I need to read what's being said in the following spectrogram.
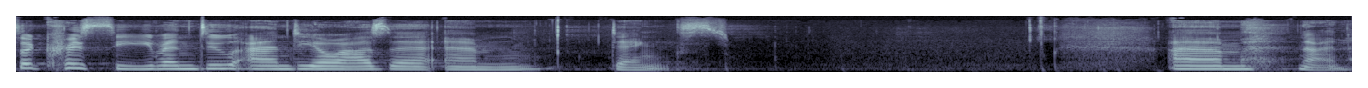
So Chrissy, wenn du an die Oase ähm, denkst. Ähm, nein,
